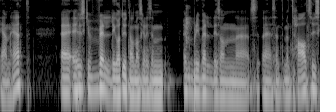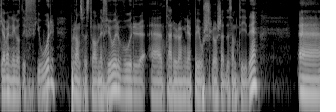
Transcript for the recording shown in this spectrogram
enhet. Eh, jeg husker veldig godt, uten at man skal liksom eh, blir veldig sånn eh, eh, sentimental, så husker jeg veldig godt i fjor, på landsfestivalen i fjor, hvor eh, terrorangrepet i Oslo skjedde samtidig. Eh,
